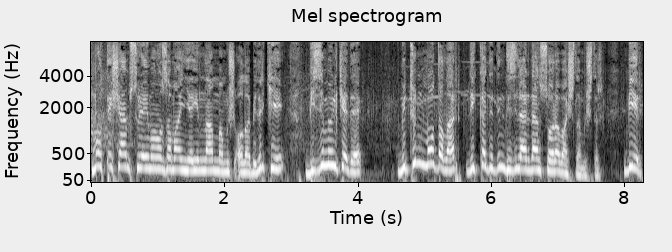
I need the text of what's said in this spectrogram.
Muhteşem Süleyman o zaman yayınlanmamış olabilir ki bizim ülkede bütün modalar dikkat edin dizilerden sonra başlamıştır. Bir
